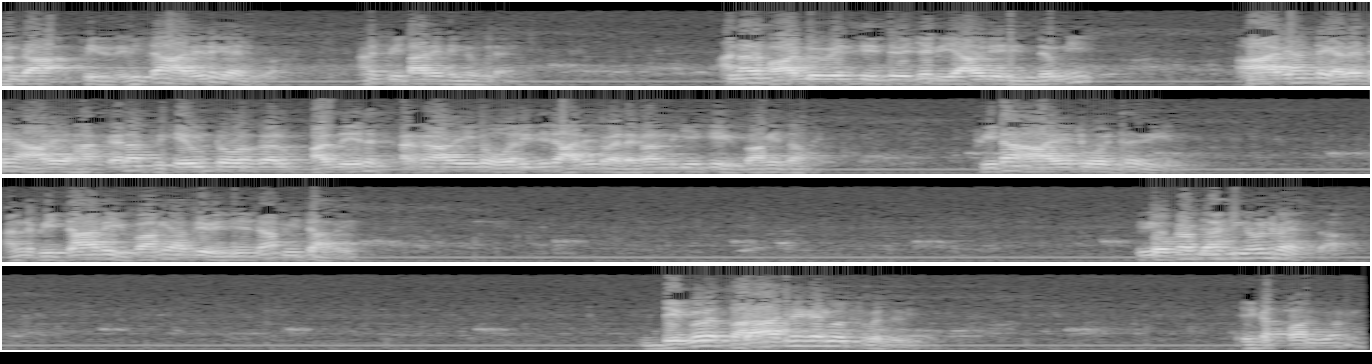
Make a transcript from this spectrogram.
ගංගා පිට ආරේට ගැලුවා. අන්න පිට ආරේ පින්නු ගියා. අන්න අර පාඩුවෙන් සිද්ධ වෙච්ච ක්‍රියාවලිය සිද්ධ වුණේ ආර්යයන්ට ගැලපෙන ආර්ය හක් කරලා පිටේුන්ට ඕන කර පදේශ කරකාරයින ඕන විදිහට ආර්යයට වැඩ කරන්න ගිය එකේ විපාකේ තමයි. පිට ආර්යයට ඔය තරිය. අන්න පිට ආර්ය විපාකේ අපේ විදිහට පිට ආර්ය. ඒක ඔක්කොම දැකින්න ඕනේ පැත්ත. දෙගොල්ල තරහගෙන කරුවොත් මොකද වෙන්නේ? ඒක පාළු වගේ.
